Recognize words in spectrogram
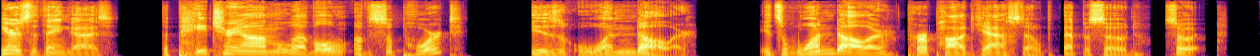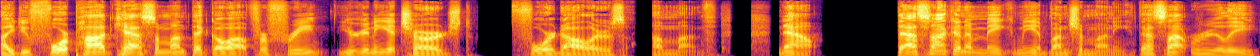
Here's the thing, guys the Patreon level of support is $1. It's $1 per podcast episode. So I do four podcasts a month that go out for free. You're going to get charged $4 a month. Now, that's not going to make me a bunch of money. That's not really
